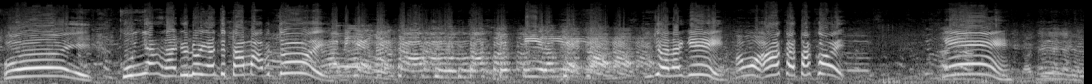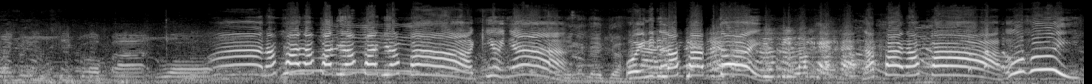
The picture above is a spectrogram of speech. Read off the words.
Woi, kunyahlah dulu yang tu tamak betul. Tunjuk lagi. Mama, ah kak takut. Ni. Tiga, empat, dua. Ah, lapar, lapar, dia lapar, dia lapar. Gajah. Oh, ini dia lapar betul. Lapar, lapar. Uhui.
